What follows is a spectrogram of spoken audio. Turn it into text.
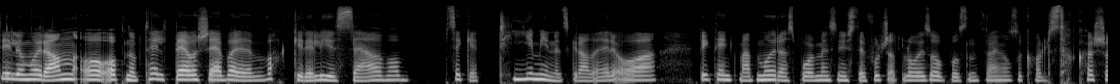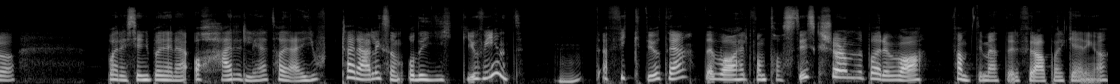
tidlig om morgenen, og åpne opp teltet og se bare det vakre lyset. Det var sikkert ti minusgrader, og fikk tent meg et morgensbål mens Nuster fortsatt lå i soveposen, for han var så kald, stakkars. Og bare kjenne på den derre Å, herlighet, har jeg gjort dette, liksom? Og det gikk jo fint. Mm. Jeg fikk det jo til. Det var helt fantastisk, sjøl om det bare var 50 meter fra parkeringa.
